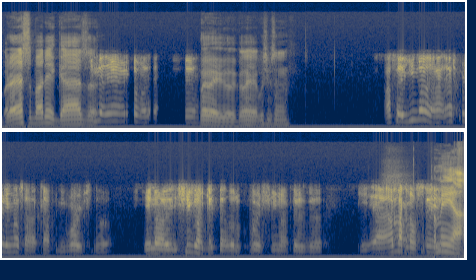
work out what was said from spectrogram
But that's about it, guys. Uh, wait, wait, wait, go ahead. What you saying? I said, you know, that's pretty much how a company works, though you know, she's gonna get that little push, you know, because uh, yeah, I'm not gonna say. I mean, I,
